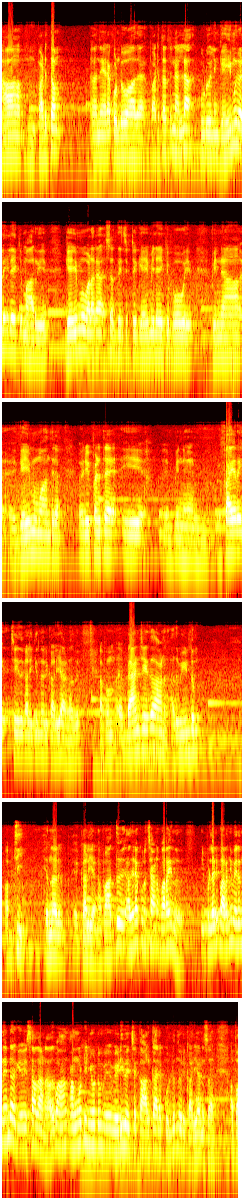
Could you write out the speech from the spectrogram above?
ആ പഠിത്തം നേരെ കൊണ്ടുപോകാതെ പഠിത്തത്തിനല്ല കൂടുതലും ഗെയിം കളിയിലേക്ക് മാറുകയും ഗെയിം വളരെ ശ്രദ്ധിച്ചിട്ട് ഗെയിമിലേക്ക് പോവുകയും പിന്നെ ഗെയിം മുഖാന്തരം ഒരു ഇപ്പോഴത്തെ ഈ പിന്നെ ഫയർ ചെയ്ത് കളിക്കുന്ന ഒരു കളിയാണത്. അപ്പം ബാൻ ചെയ്തതാണ്. അത് വീണ്ടും പബ്ജി. എന്നൊരു കളിയാണ്. അപ്പോൾ അത് അതിനെക്കുറിച്ചാണ് പറയുന്നത്. ഈ പിള്ളേർ പറഞ്ഞു വരുന്നതിന്റെ കേസ് അതാണ്. അത് അങ്ങോട്ടും ഇങ്ങോട്ടും വെടിവെച്ചൊക്കെ ആൾക്കാരെ കൊല്ലുന്ന ഒരു കളിയാണ് സാർ. അപ്പോൾ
